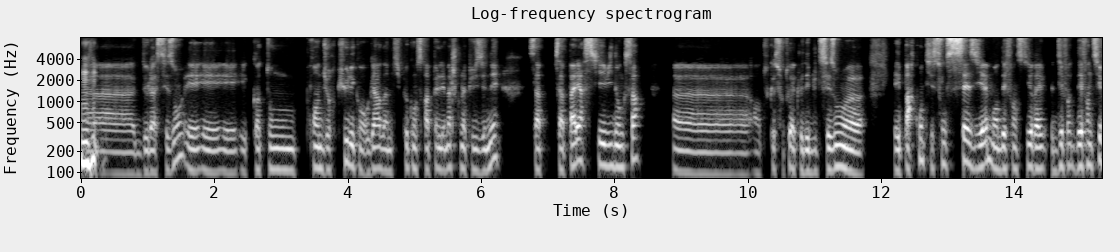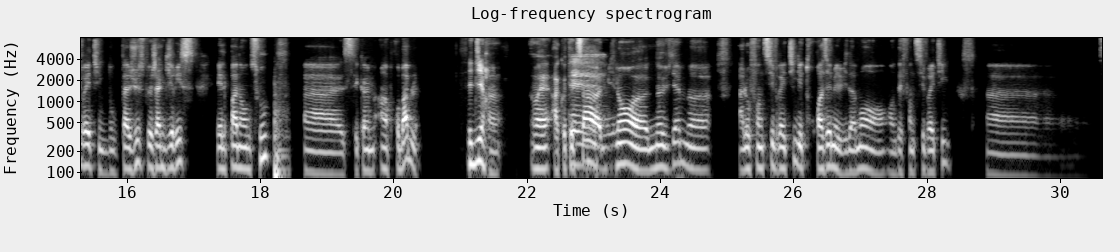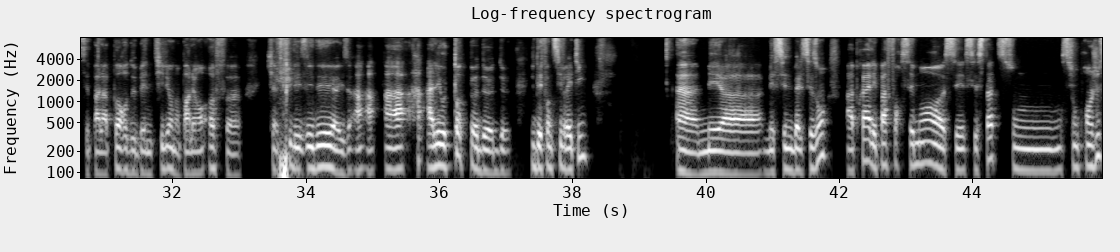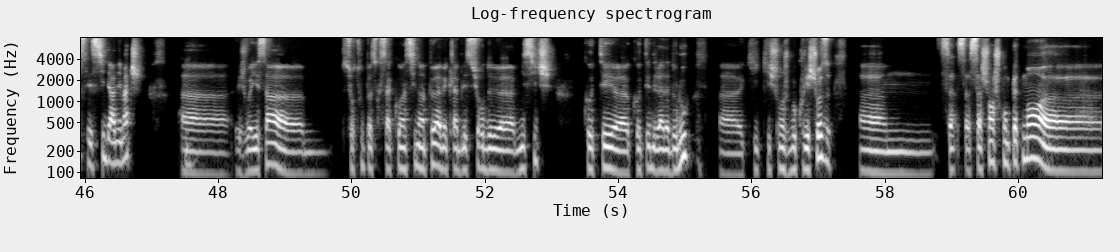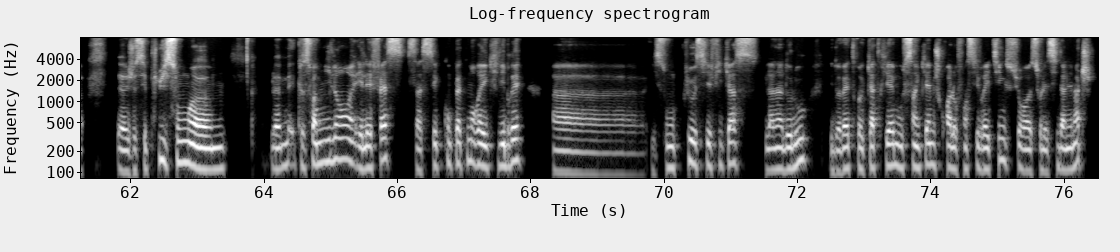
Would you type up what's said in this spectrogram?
mhm. euh, de la saison. Et, quand on prend du recul et qu'on regarde un petit peu, qu'on se rappelle les matchs qu'on a pu visionner, ça n'a pas l'air si évident que ça. Euh, en tout cas surtout avec le début de saison. Euh, et par contre, ils sont 16e en defensive, defensive rating. Donc, tu as juste le Jacques Guiris et le pan en dessous. Euh, c'est quand même improbable. C'est dire. Ouais, à côté de ça, Milan, 9e à l'offensive rating et 3e évidemment en, defensive rating. Euh, c'est pas l'apport de Ben Tilly, on en parlait en off, qui a pu les aider à, aller au top de, du defensive rating. Euh, mais, euh, mais c'est une belle saison. Après, elle n'est pas forcément. Ses, stats sont. Si on prend juste les six derniers matchs, euh, je voyais ça surtout parce que ça coïncide un peu avec la blessure de Misic côté, côté de l'Anadolu, qui, qui, change beaucoup les choses. Ça, ça, change complètement. je ne sais plus, ils sont. que ce soit Milan et les fesses, ça s'est complètement rééquilibré. Euh, ils sont plus aussi efficaces, l'Anadolu. Ils doivent être quatrième ou cinquième, je crois, l'offensive rating sur, sur les six derniers matchs.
